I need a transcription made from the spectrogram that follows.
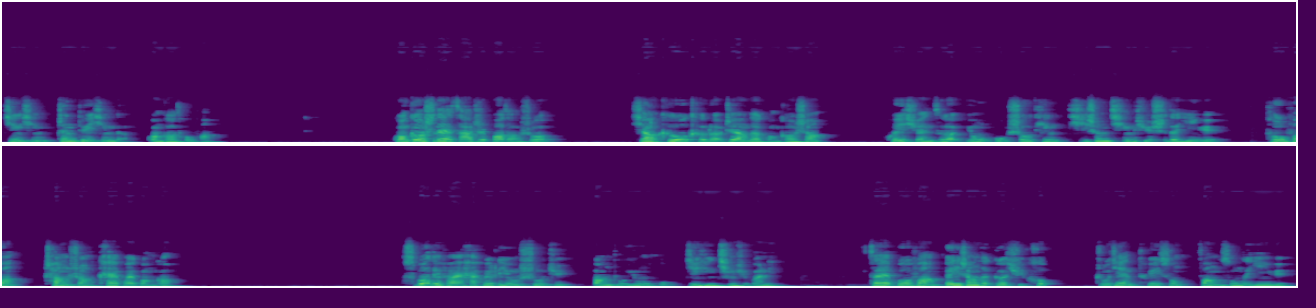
进行针对性的广告投放。广告时代杂志报道说，像可口可乐这样的广告商会选择用户收听提升情绪时的音乐，投放畅爽开怀广告。Spotify 还会利用数据帮助用户进行情绪管理，在播放悲伤的歌曲后，逐渐推送放松的音乐，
